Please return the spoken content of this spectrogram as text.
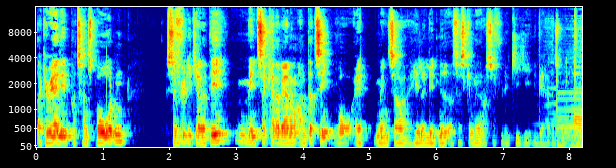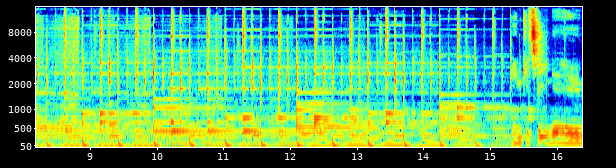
Der kan være lidt på transporten. Selvfølgelig kan der det, men så kan der være nogle andre ting, hvor at man så hælder lidt ned, og så skal man også selvfølgelig kigge ind i verdensmålet. Men Katrine, øh,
